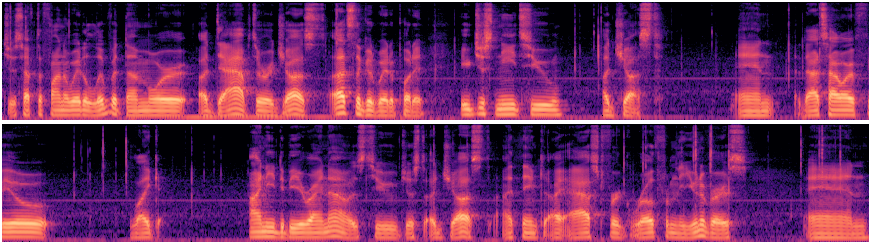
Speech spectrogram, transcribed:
just have to find a way to live with them or adapt or adjust. That's the good way to put it. You just need to adjust. And that's how I feel like I need to be right now is to just adjust. I think I asked for growth from the universe and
